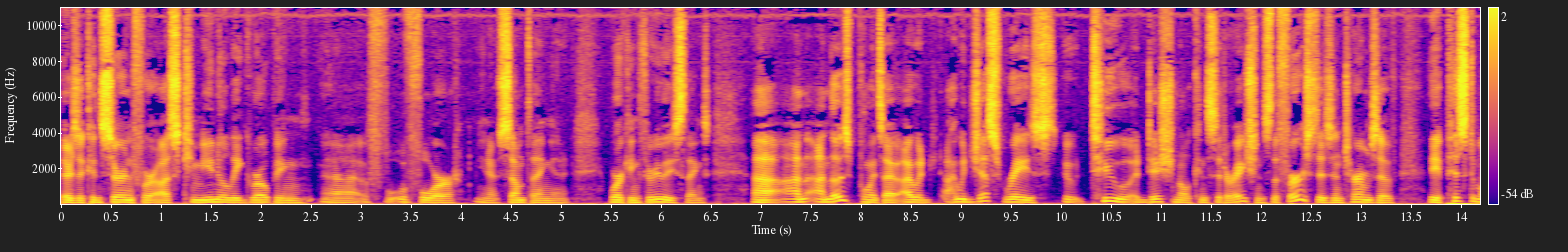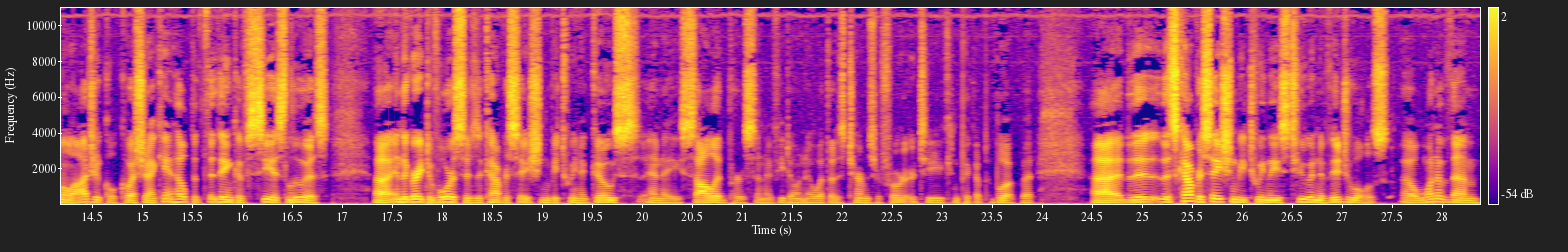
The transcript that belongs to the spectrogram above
There's a concern for us communally groping uh, f- for you know something and working through these things. uh, on on those points, I, I, would I would just raise two additional considerations. The first is in terms of the epistemological question. I can't help but think of C.S. Lewis. Uh, in The Great Divorce, there's a conversation between a ghost and a solid person. If you don't know what those terms refer to, you can pick up the book. But uh, the, this conversation between these two individuals, uh, one of them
